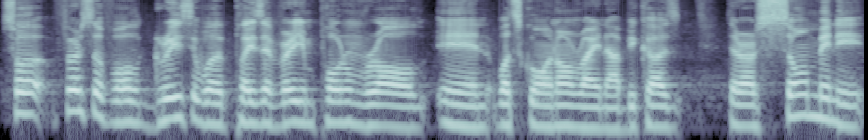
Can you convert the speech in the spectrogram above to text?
So first of all, Greece plays a very important role in what's going on right now because there are so many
